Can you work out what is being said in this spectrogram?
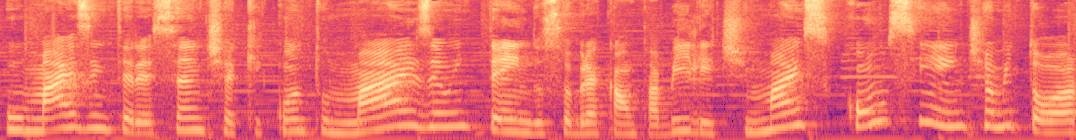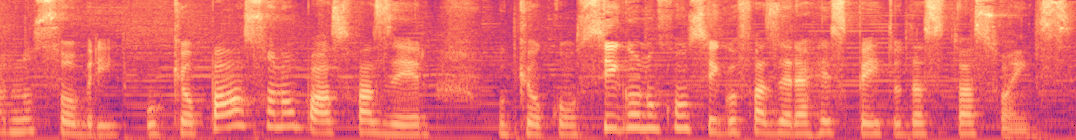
O mais interessante é que quanto mais eu entendo sobre accountability, mais consciente eu me torno sobre o que eu posso ou não posso fazer, o que eu consigo ou não consigo fazer a respeito das situações.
